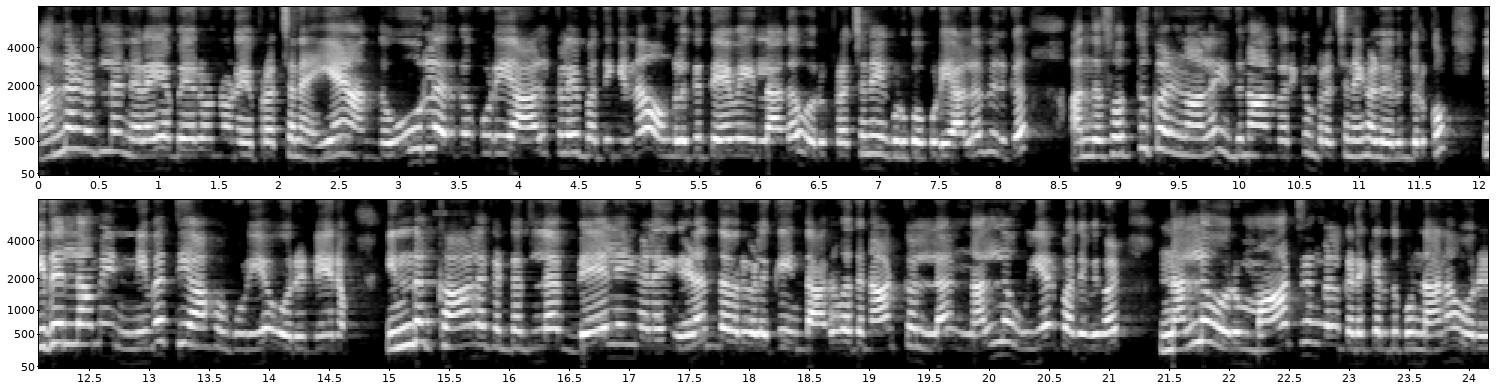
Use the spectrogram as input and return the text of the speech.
அந்த இடத்துல நிறைய பேருனுடைய பிரச்சனை. ஏன்? அந்த ஊர்ல இருக்கக்கூடிய ஆட்களே பாத்தீங்கன்னா உங்களுக்கு தேவையில்லாத ஒரு பிரச்சனையை கொடுக்கக்கூடிய அளவிற்கு அந்த சொத்துக்கள்னால இது நாள் வரைக்கும் பிரச்சனைகள் இருந்திருக்கும். இது எல்லாமே நிவர்த்தி ஆகக்கூடிய ஒரு நேரம். இந்த காலகட்டத்துல வேலைகளை இழந்தவர்களுக்கு இந்த அறுபது நாட்கள்ல நல்ல உயர் பதவிகள் நல்ல ஒரு மாற்றங்கள் கிடைக்கிறதுக்கு உண்டான ஒரு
